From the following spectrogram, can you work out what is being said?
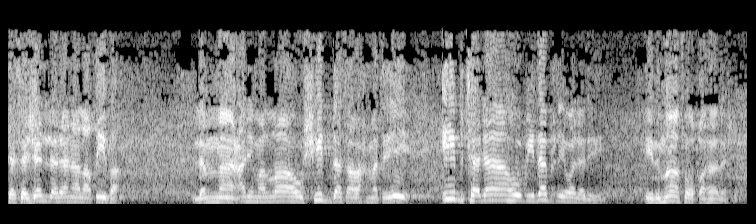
تتجلى لنا لطيفة. لما علم الله شدة رحمته ابتلاه بذبح ولده. إذ ما فوق هذا شيء.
